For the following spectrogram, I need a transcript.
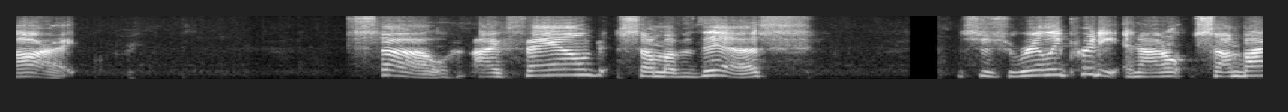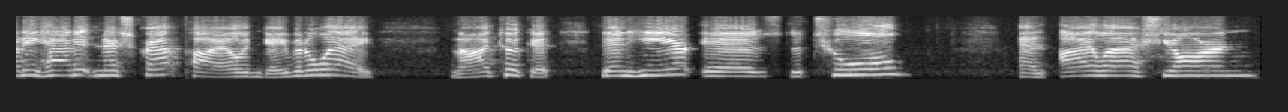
All right. So I found some of this. This is really pretty. And I don't, somebody had it in their scrap pile and gave it away. And I took it. Then here is the tulle and eyelash yarn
